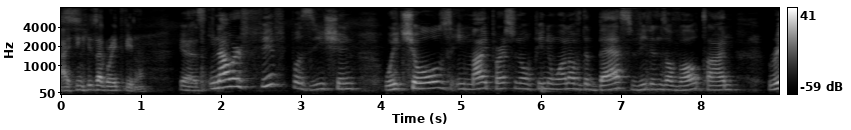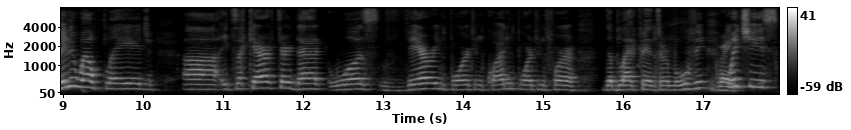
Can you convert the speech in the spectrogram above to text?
I think he's a great villain. Yes. In our fifth position, we chose, in my personal opinion, one of the best villains of all time. Really well played. Uh, it's a character that was very important, quite important for the Black Panther movie, Great. which is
